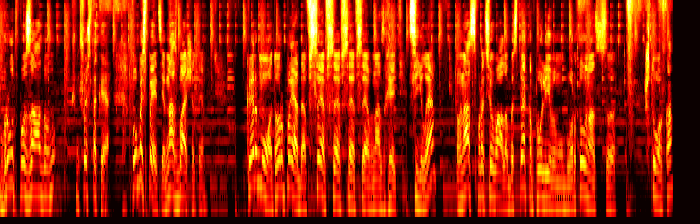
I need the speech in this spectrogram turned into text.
бруд позаду, ну, щось таке. По безпеці, в нас бачите, кермо, торпеда, все, все, все, все в нас геть ціле. В нас спрацювала безпека по лівому борту. У нас е, шторка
